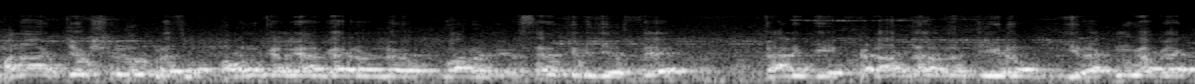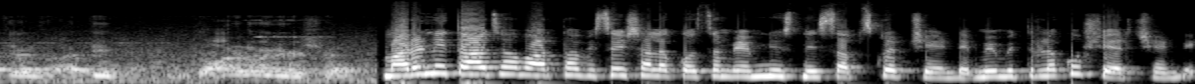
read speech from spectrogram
మన అధ్యక్షులు ప్లస్ పవన్ కళ్యాణ్ గారు వారు నిరసన తెలియజేస్తే దానికి పెడార్థాలను తీయడం ఈ రకంగా వ్యాఖ్యానం అతి దారుణమైన విషయం. మరిన్ని తాజా వార్తా విశేషాల కోసం ఎం న్యూస్ని సబ్స్క్రైబ్ చేయండి. మీ మిత్రులకు షేర్ చేయండి.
